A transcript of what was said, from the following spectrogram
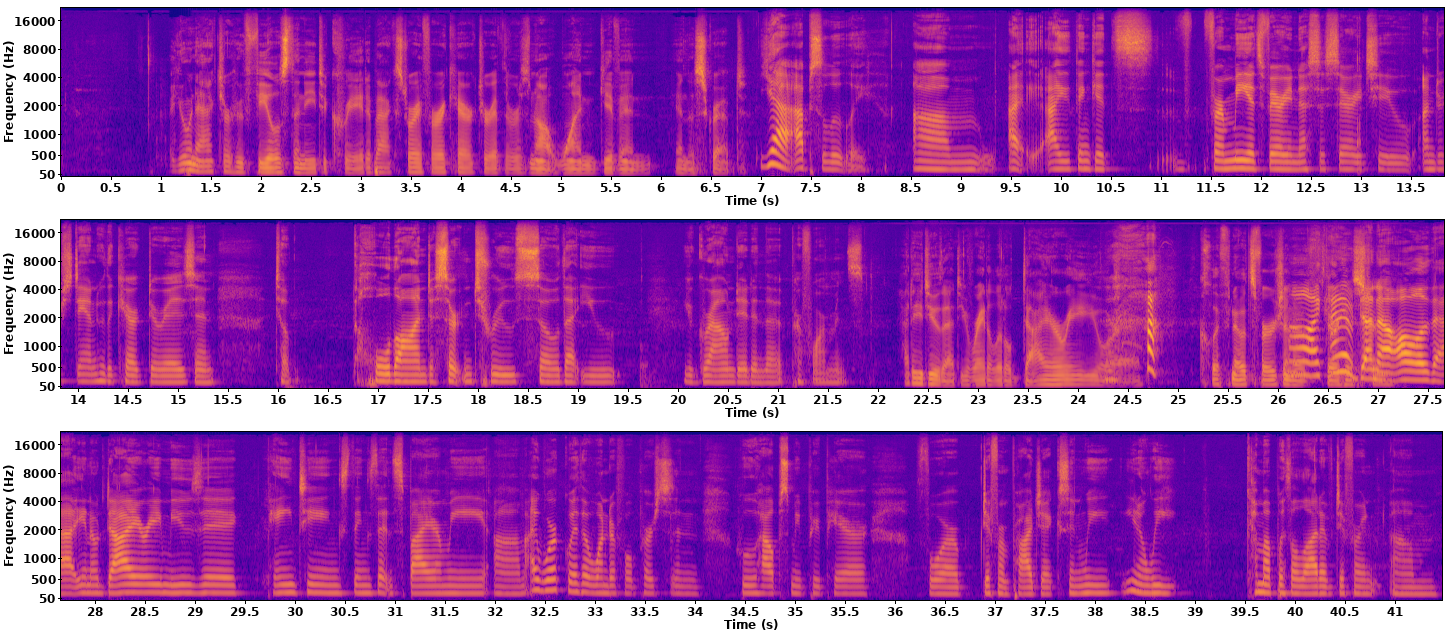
Are you an actor who feels the need to create a backstory for a character if there is not one given in the script? Yeah, absolutely. Um, I I think it's for me it's very necessary to understand who the character is and to hold on to certain truths so that you you're grounded in the performance. How do you do that? Do you write a little diary or a Cliff Notes version Oh, of I kind of done all of that. You know, diary, music, paintings, things that inspire me. Um, I work with a wonderful person who helps me prepare for different projects, and we, you know, we come up with a lot of different um,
